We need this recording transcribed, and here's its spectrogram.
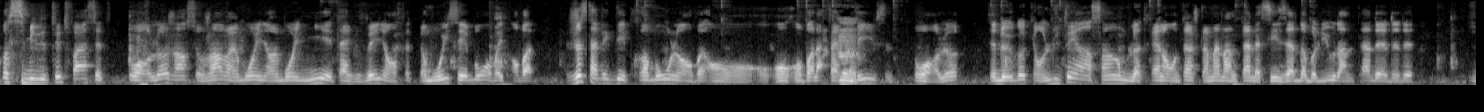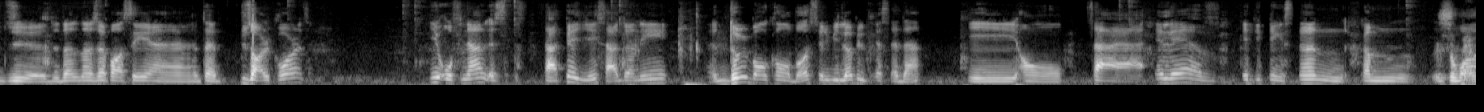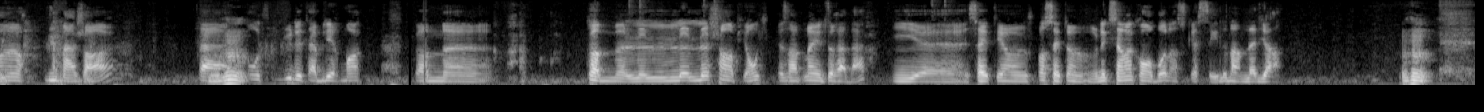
possibilité de faire cette histoire-là, genre sur genre un mois, un mois et demi est arrivée, ils ont fait comme oui, c'est beau, on va, être, on va juste avec des promos, là, on, va, on, va la faire mm. vivre, cette histoire-là. C'est deux gars qui ont lutté ensemble très longtemps, justement, dans le temps de la CZW, dans le temps de, dans un passé euh, hein, plus hardcore. Et au final, ça a payé, ça a donné deux bons combats, celui-là puis le précédent. Et on, ça élève Eddie Kingston comme joueur ben plus majeur. Ça mm -hmm. contribue d'établir Mock comme, euh, comme le, champion qui présentement est dur à. Et, euh, ça a été un, je pense ça un, excellent combat dans ce cas-ci, dans de la. Mm.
